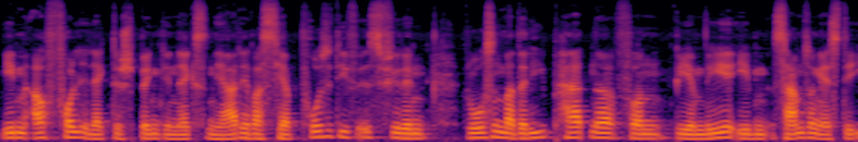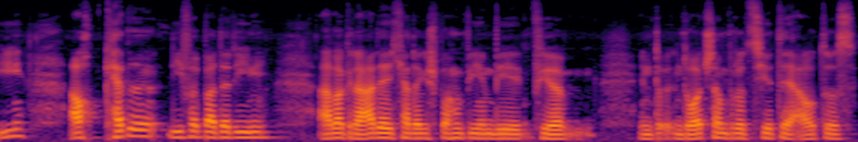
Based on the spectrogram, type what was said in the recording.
eben auch voll elektrisch bringt in den nächsten Jahren, was sehr positiv ist für den großen Batteriepartner von BMW, eben Samsung SDI. Auch Kettle liefert Batterien, aber gerade, ich hatte gesprochen, BMW für in, in Deutschland produzierte Autos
